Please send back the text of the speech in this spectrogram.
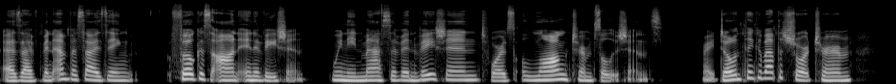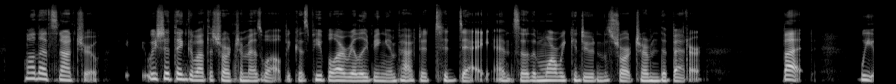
as I've been emphasizing, focus on innovation. We need massive innovation towards long term solutions, right? Don't think about the short term. Well, that's not true. We should think about the short term as well because people are really being impacted today. And so the more we can do in the short term, the better. But we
